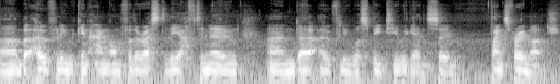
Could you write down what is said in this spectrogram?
um, but hopefully we can hang on for the rest of the afternoon and uh, hopefully we'll speak to you again soon. Thanks very much.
